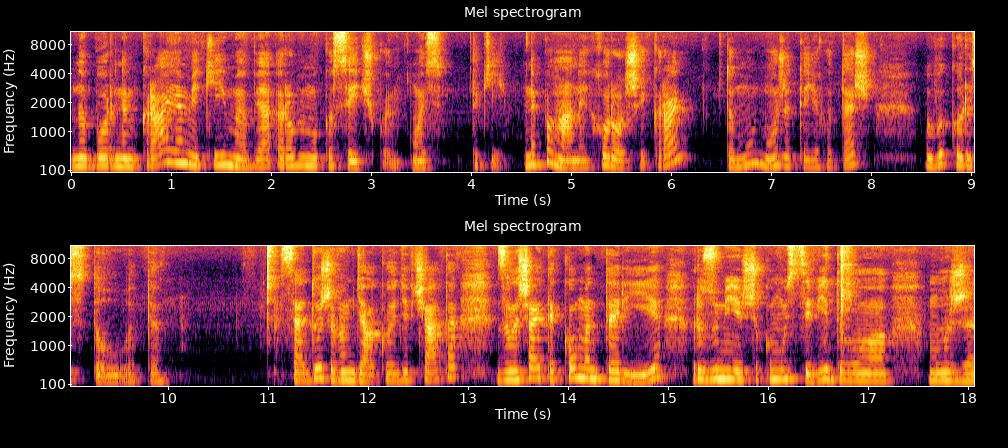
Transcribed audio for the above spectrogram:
наборним краєм, який ми робимо косичкою. Ось такий непоганий, хороший край, тому можете його теж використовувати. Все, дуже вам дякую, дівчата. Залишайте коментарі. Розумію, що комусь це відео може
